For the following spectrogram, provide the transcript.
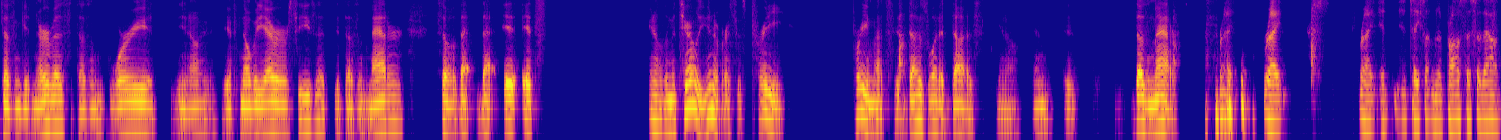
doesn't get nervous. It doesn't worry. it, You know, if nobody ever sees it, it doesn't matter. So that that it, it's you know the material universe is pretty pretty much it does what it does you know and it doesn't matter Right. right. Right. It, it takes something to process it out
